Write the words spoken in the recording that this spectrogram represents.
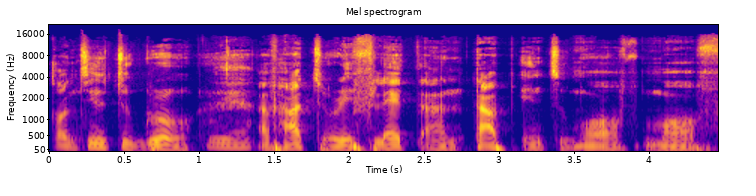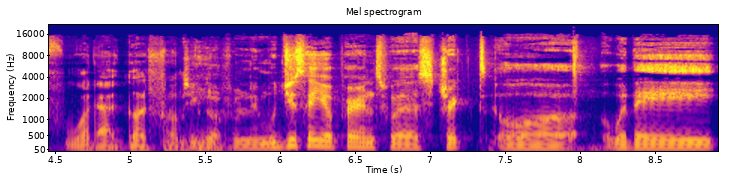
continue to grow, Yeah. I've had to reflect and tap into more of more of what I got from what you him. got from them. Would you say your parents were strict or were they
